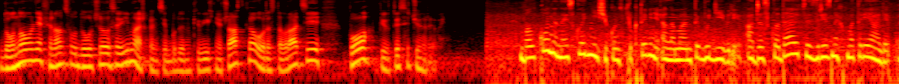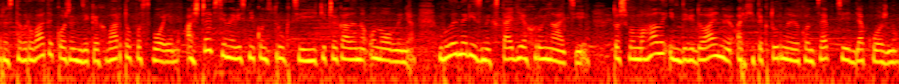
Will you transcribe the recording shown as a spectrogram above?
До оновлення фінансово долучилися і мешканці будинків. Їхня частка у реставрації по півтисячі гривень. Балкони найскладніші конструктивні елементи будівлі, адже складаються з різних матеріалів, реставрувати кожен з яких варто по-своєму. А ще всі навісні конструкції, які чекали на оновлення, були на різних стадіях руйнації, тож вимагали індивідуальної архітектурної концепції для кожного.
